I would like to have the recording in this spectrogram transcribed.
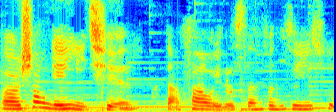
耳上点以前打发尾的三分之一簇；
